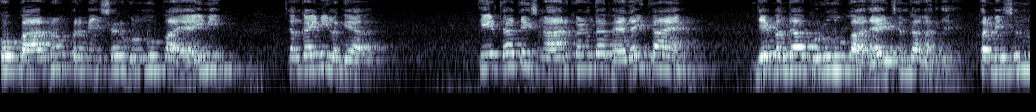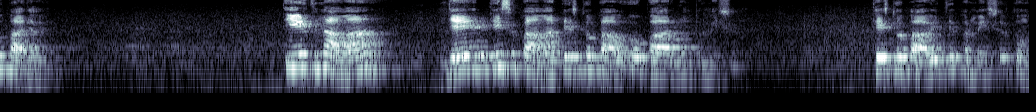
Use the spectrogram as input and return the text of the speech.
ਉਹ ਪਾਰਬ੍ਰਹਮ ਪਰਮੇਸ਼ਰ ਗੁਰੂ ਨੂੰ ਭਾਇਆ ਹੀ ਨਹੀਂ, ਚੰਗਾ ਹੀ ਨਹੀਂ ਲੱਗਿਆ। ਤੀਰਥਾਂ ਤੇ ਇਸ਼ਨਾਨ ਕਰਨ ਦਾ ਫਾਇਦਾ ਹੀ ਤਾਂ ਹੈ। ਜੇ ਬੰਦਾ ਗੁਰੂ ਨੂੰ ਭਾ ਜਾਏ, ਚੰਗਾ ਲੱਗ ਜਾਏ, ਪਰਮੇਸ਼ਰ ਨੂੰ ਭਾ ਜਾਵੇ। ਤੀਰਥ ਨਾਵਾ, ਜੇ ਤਿਸ ਭਾਵਾਂ, ਤਿਸ ਤੋਂ ਭਾਵ ਉਹ ਪਾਰਬ੍ਰਹਮ ਪਰਮੇਸ਼ਰ। ਇਸ ਤੋਂ ਭਾਵ ਇੱਥੇ ਪਰਮੇਸ਼ਰ ਤੋਂ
